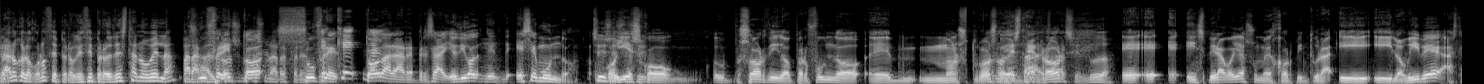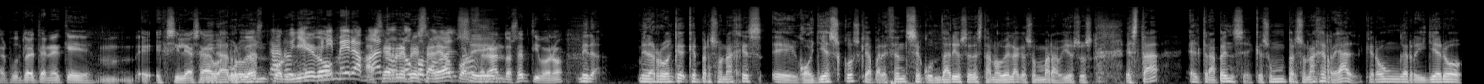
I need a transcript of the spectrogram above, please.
Claro que lo conoce, pero dice, pero en esta novela, para sufre, Galdós no es una referencia. sufre Es que toda la represalia. Yo digo, de- de ese mundo Sí, sí, sí, goyesco, eh, sórdido, profundo, eh, monstruoso, de está, terror, está, sin duda. eh, inspira a Goya su mejor pintura. Y, y lo vive hasta el punto de tener que mm, exiliarse a Mira, Rubén. por Claro, miedo a mano, ser no represaliado por. Fernando VII, ¿no? Mira, mira Rubén, qué, qué personajes eh, goyescos que aparecen secundarios en esta novela que son maravillosos. Está el trapense, que es un personaje real, que era un guerrillero,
